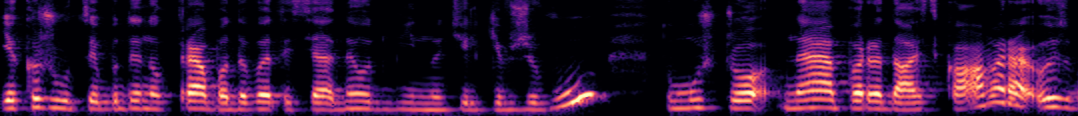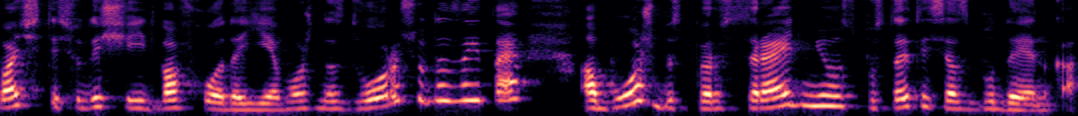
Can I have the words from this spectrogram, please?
Я кажу, цей будинок треба дивитися неодмінно тільки вживу, тому що не передасть камера. Ось бачите, сюди ще й два входи є. Можна з двору сюди зайти, або ж безпосередньо спуститися з будинка.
